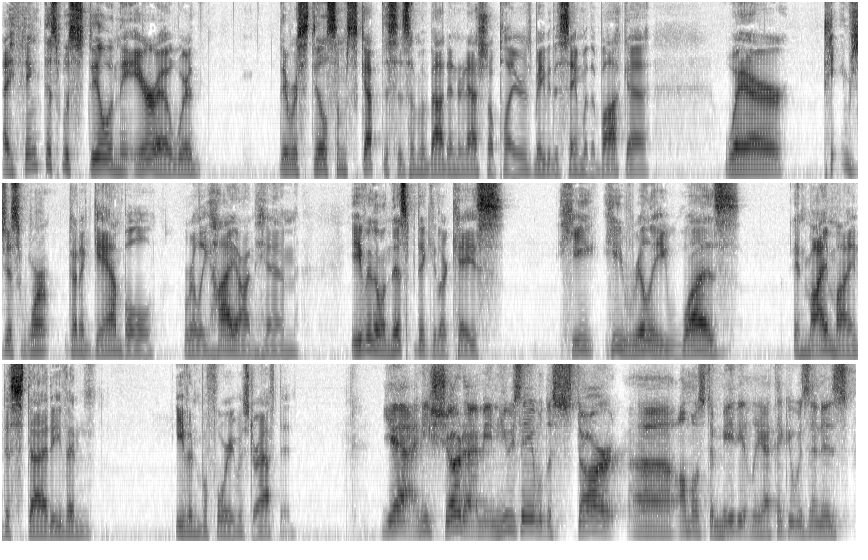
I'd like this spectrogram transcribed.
I think this was still in the era where there was still some skepticism about international players, maybe the same with Ibaka, where teams just weren't going to gamble really high on him, even though in this particular case, he he really was, in my mind, a stud even even before he was drafted. Yeah, and he showed it. I mean, he was able to start uh, almost immediately. I think it was in his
